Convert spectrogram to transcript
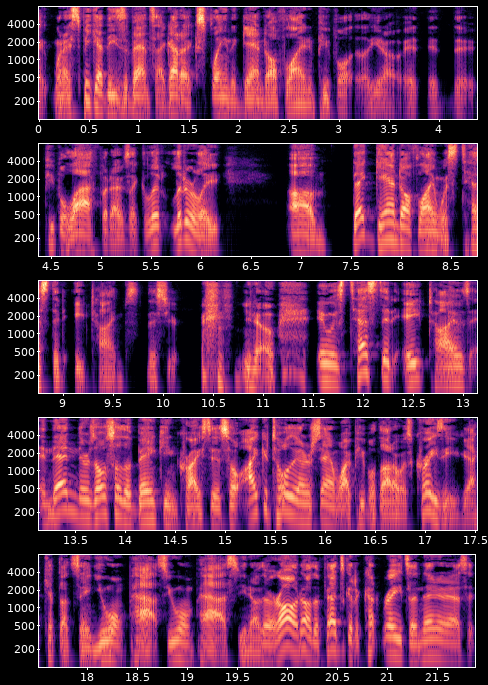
I when I speak at these events, I got to explain the Gandalf line, and people, you know, it, it, the, people laugh. But I was like, literally, um, that Gandalf line was tested eight times this year. you know, it was tested eight times, and then there's also the banking crisis. So I could totally understand why people thought I was crazy. I kept on saying, "You won't pass. You won't pass." You know, they're oh no, the Fed's going to cut rates, and then and I said,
